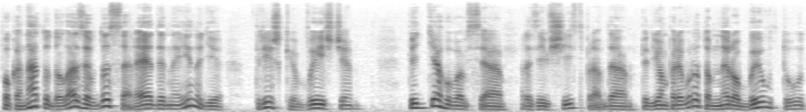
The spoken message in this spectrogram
По канату долазив до середини, іноді трішки вище. Підтягувався разів шість, правда, підйом переворотом не робив тут,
